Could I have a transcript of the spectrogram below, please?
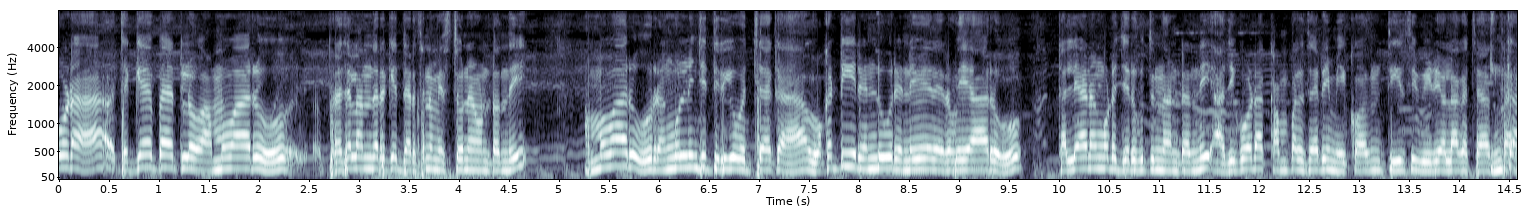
కూడా జగ్గయ్యపేటలో అమ్మవారు ప్రజలందరికీ దర్శనం ఇస్తూనే ఉంటుంది. అమ్మవారు రంగుల నుంచి తిరిగి వచ్చాక ఒకటి రెండు రెండు వేల ఇరవై ఆరు కళ్యాణం కూడా జరుగుతుందంటుంది. అది కూడా కంపల్సరీ మీకోసం తీసి వీడియో లాగా చేస్తాను. ఇంకా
